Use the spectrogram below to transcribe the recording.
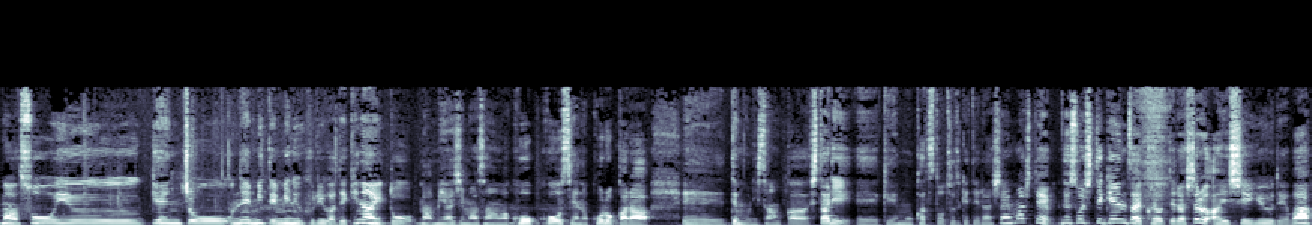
まあそういう現状をね見て見ぬふりができないと、まあ、宮島さんは高校生の頃から、えーデモに参加したり、えー啓蒙活動を続けていらっしゃいましてでそして現在通っていらっしゃる ICU では、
